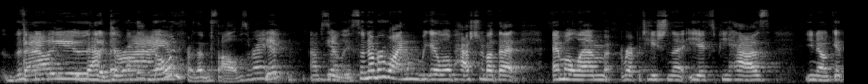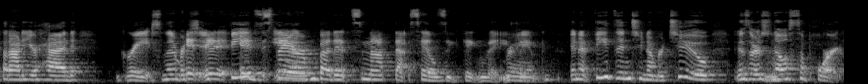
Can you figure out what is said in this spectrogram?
the Value, thing, the that, that drive. they're going for themselves, right? Yep. absolutely. Yep. So number one, we get a little passionate about that MLM reputation that EXP has. You know, get that out of your head. Great. So number two, It, it, feeds it's there, in- but it's not that salesy thing that you Right. think. And it feeds into number two is there's no support.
